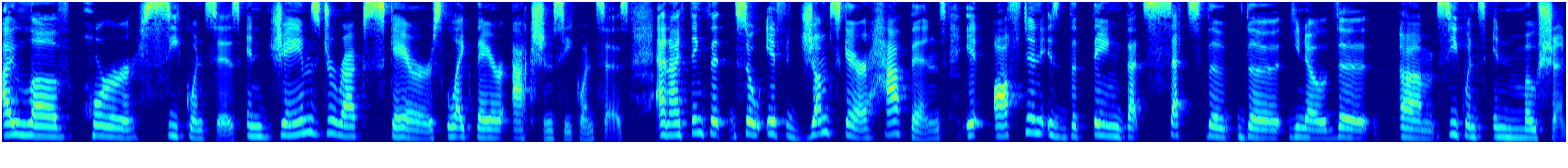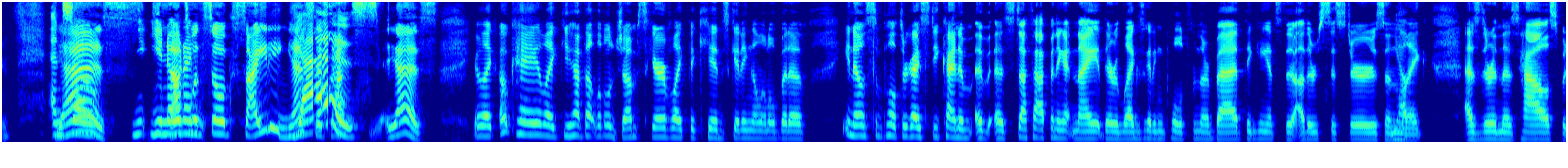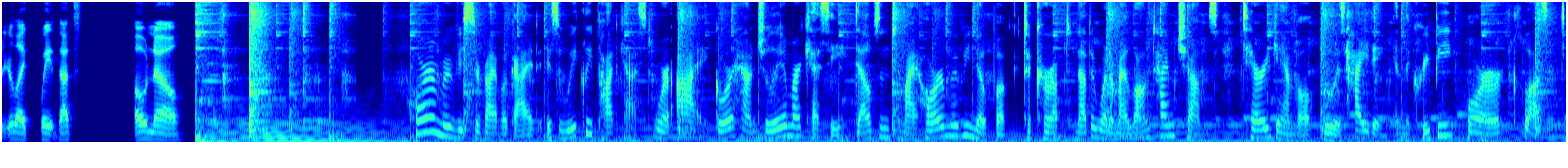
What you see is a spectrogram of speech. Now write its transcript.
I love horror sequences, and James directs scares like they are action sequences. And I think that so if jump scare happens, it often is the thing that sets the the you know the um, sequence in motion. And yes. so, you know, that's what what's so exciting. Yes, yes, yes. You're like, okay, like you have that little jump scare of like the kids getting a little bit of, you know, some poltergeisty kind of uh, stuff happening at night. Their legs getting pulled from their bed, thinking it's the other sisters, and yep. like as they're in this house, but you're like, wait, that's, oh no, Horror Movie Survival Guide is a weekly podcast where I, gorehound Julia Marquesi, delves into my horror movie notebook to corrupt another one of my longtime chums, Terry Gamble, who is hiding in the creepy horror closet.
